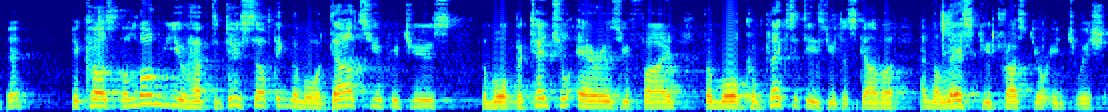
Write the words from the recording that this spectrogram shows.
Okay? Because the longer you have to do something, the more doubts you produce, the more potential errors you find, the more complexities you discover, and the less you trust your intuition.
